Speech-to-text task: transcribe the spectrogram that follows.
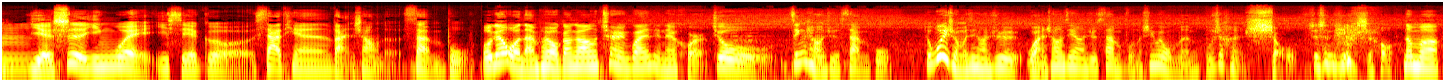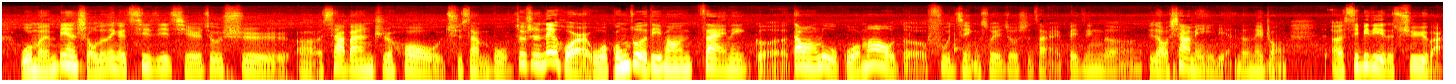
嗯 也是因为一些个夏天晚上的散步。我跟我男朋友刚刚确认关系那会儿，就经常去散步。就为什么经常去晚上经常去散步呢？是因为我们不是很熟，就是那个时候。那么我们变熟的那个契机，其实就是呃下班之后去散步。就是那会儿我工作的地方在那个大望路国贸的附近，所以就是在北京的比较下面一点的那种呃 CBD 的区域吧。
